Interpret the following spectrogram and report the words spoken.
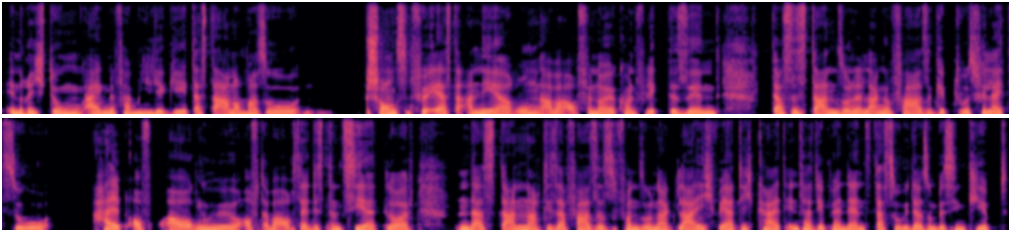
in Richtung eigene Familie geht, dass da nochmal so Chancen für erste Annäherungen, aber auch für neue Konflikte sind, dass es dann so eine lange Phase gibt, wo es vielleicht so halb auf Augenhöhe, oft aber auch sehr distanziert läuft, dass dann nach dieser Phase von so einer Gleichwertigkeit, Interdependenz, das so wieder so ein bisschen kippt.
